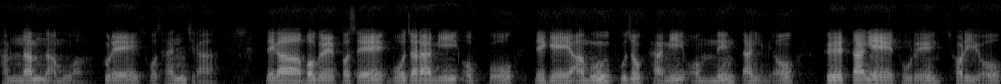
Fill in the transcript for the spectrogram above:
감람나무와 꿀의 소산지라. 내가 먹을 것에 모자람이 없고 내게 아무 부족함이 없는 땅이며 그 땅의 돌은 철이요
